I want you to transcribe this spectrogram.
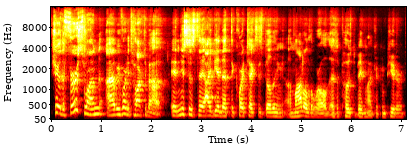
Sure. The first one uh, we've already talked about, and this is the idea that the cortex is building a model of the world as opposed to being like a computer.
